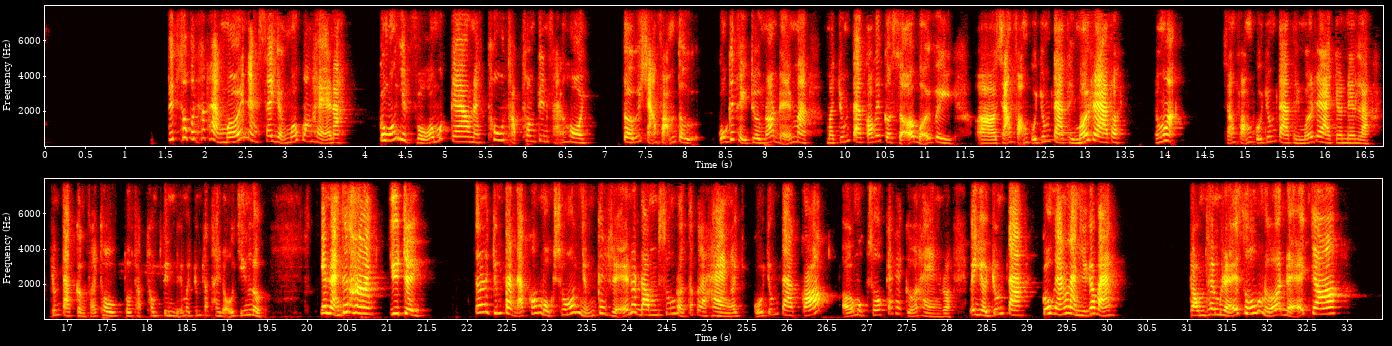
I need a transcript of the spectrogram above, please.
tiếp xúc với khách hàng mới nè xây dựng mối quan hệ nè cung ứng dịch vụ ở mức cao nè thu thập thông tin phản hồi từ cái sản phẩm từ của cái thị trường đó để mà mà chúng ta có cái cơ sở bởi vì uh, sản phẩm của chúng ta thì mới ra thôi đúng không ạ? Sản phẩm của chúng ta thì mới ra cho nên là chúng ta cần phải thu thu thập thông tin để mà chúng ta thay đổi chiến lược. Giai đoạn thứ hai duy trì. Tức là chúng ta đã có một số những cái rễ nó đâm xuống rồi tức là hàng ở của chúng ta có ở một số các cái cửa hàng rồi. Bây giờ chúng ta cố gắng làm gì các bạn? Trồng thêm rễ xuống nữa để cho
